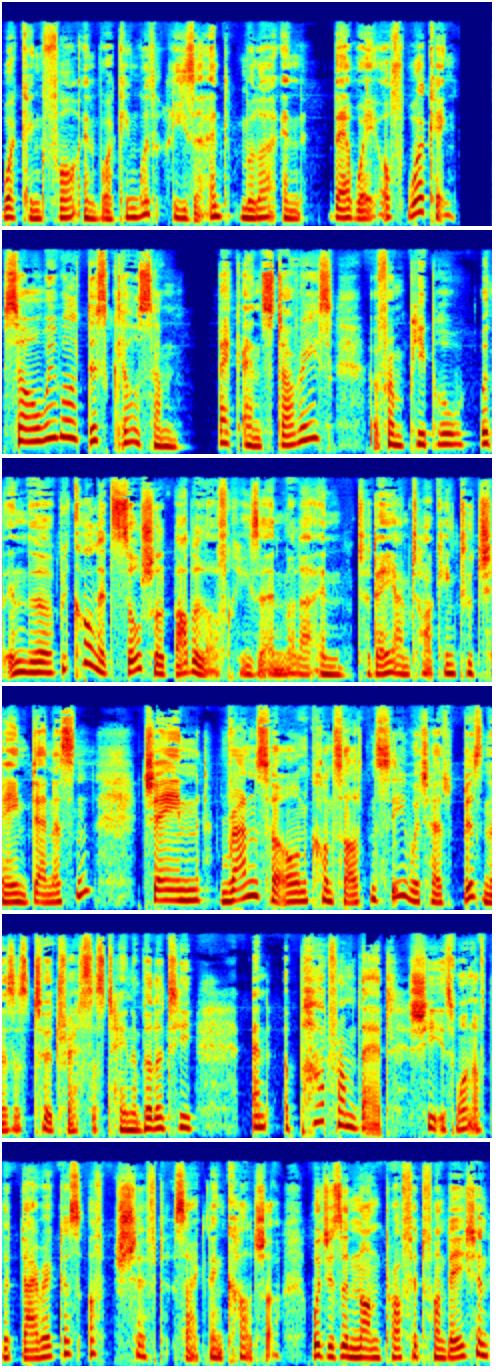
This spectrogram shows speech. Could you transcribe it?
working for and working with Riese and Müller and their way of working. So we will disclose some back end stories from people within the, we call it social bubble of Riese and Müller. And today I'm talking to Jane Dennison. Jane runs her own consultancy, which has businesses to address sustainability and apart from that, she is one of the directors of Shift Cycling Culture, which is a non-profit foundation.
